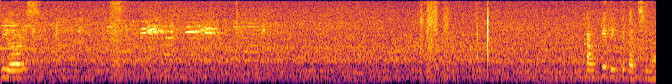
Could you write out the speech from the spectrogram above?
ভিউয়ার্স কাউকে দেখতে পাচ্ছি না।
